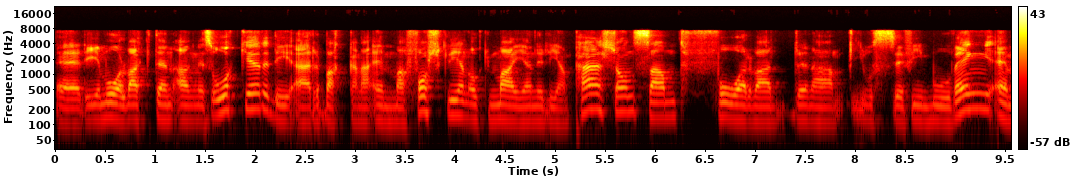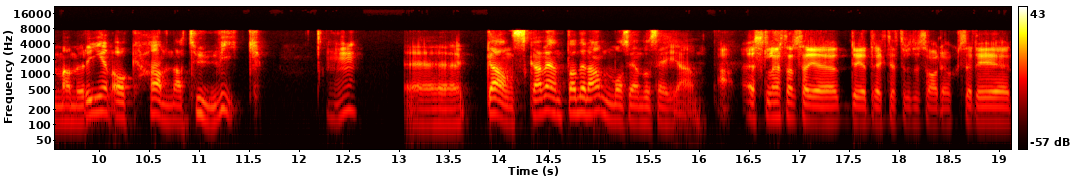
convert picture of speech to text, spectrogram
Eh, det är målvakten Agnes Åker, det är backarna Emma Forsgren och Maja Nylén Persson samt forwarderna Josefin Boväng, Emma Muren och Hanna Tuvik. Mm. Eh, ganska väntade namn måste jag ändå säga. Ja, jag skulle nästan säga det direkt efter att du sa det också. Det är,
